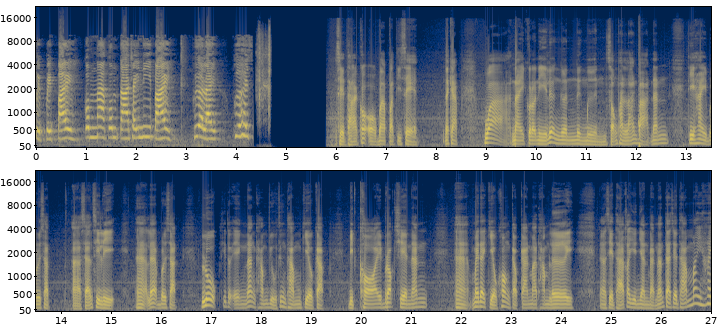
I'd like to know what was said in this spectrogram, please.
ปิดปิดไป ก้มหน้าก้มตาใช้หนี้ไป เพื่ออะไร เพื่อให้เศรษฐาก็ออกมาปฏิเสธนะครับ ว่าในกรณีเรื่องเงิน 12,000 ล้านบาทนั้น ที่ให้บริษัทแสนสิรินะฮะและบริษัทลูกที่ตัวเองนั่งทำอยู่ซึ่งทำเกี่ยวกับบิตคอยบล็อกเชนนั้นนะไม่ได้เกี่ยวข้องกับการมาทำเลยนะเศรษฐาก็ยืนยันแบบนั้น แต่เศรษฐาไม่ให้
